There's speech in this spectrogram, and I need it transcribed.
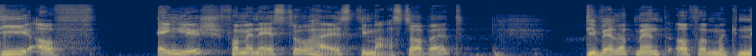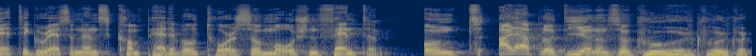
die auf Englisch vom Ernesto heißt, die Masterarbeit, Development of a Magnetic Resonance Compatible Torso Motion Phantom. Und alle applaudieren und so, cool, cool, cool.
